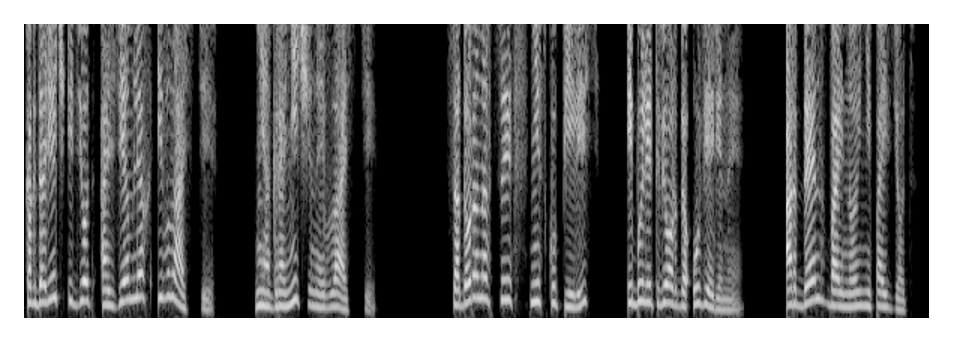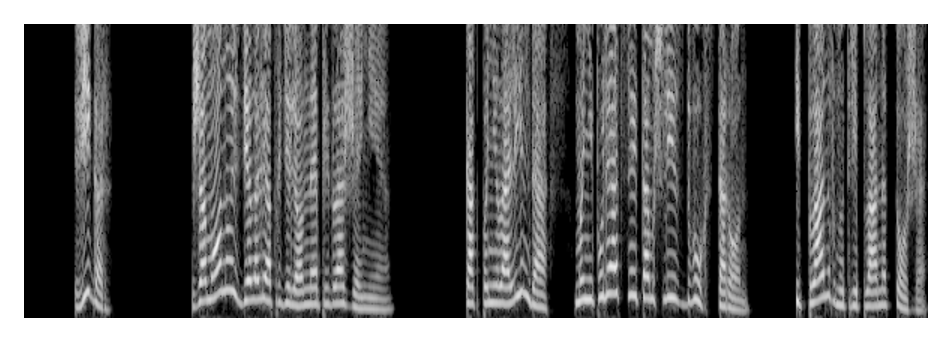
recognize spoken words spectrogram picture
когда речь идет о землях и власти, неограниченной власти? Садорановцы не скупились и были твердо уверены: Арден войной не пойдет. Вигор Жамону сделали определенное предложение. Как поняла Линда, манипуляции там шли с двух сторон. И план внутри плана тоже.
